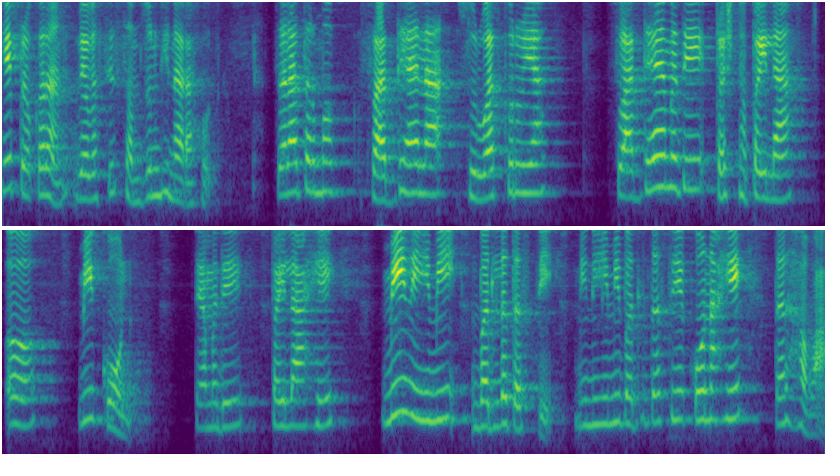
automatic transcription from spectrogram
हे प्रकरण व्यवस्थित समजून घेणार आहोत. चला तर मग स्वाध्यायाला सुरुवात करूया. स्वाध्यायामध्ये प्रश्न पहिला अ मी कोण? त्यामध्ये पहिला आहे मी नेहमी बदलत असते. मी नेहमी बदलत असते हे कोण आहे? तर हवा.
